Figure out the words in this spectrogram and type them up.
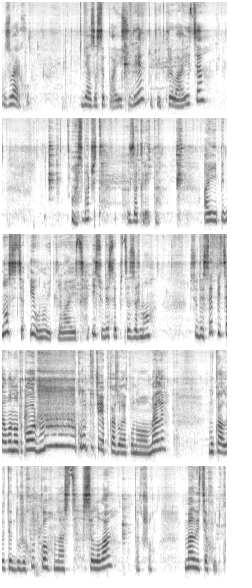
зверху. Я засипаю сюди, тут відкривається. Ось, бачите, закрита. А її підноситься і воно відкривається. І сюди сипеться зерно. Сюди сипеться, воно такого крутиться. Я показувала, як воно меле. Мука летить дуже хутко. У нас силова, так що мелиться хутко.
